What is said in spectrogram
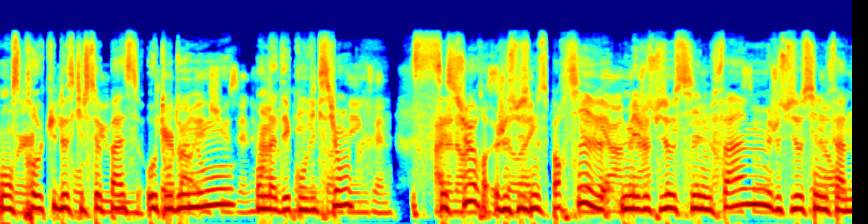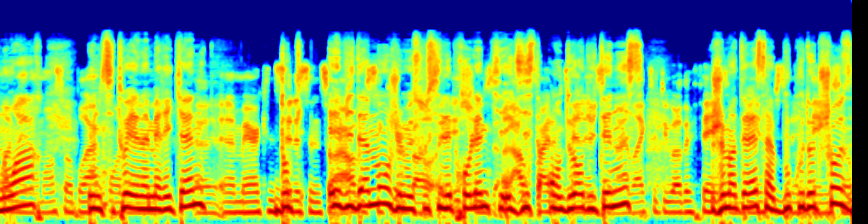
On se préoccupe de ce qui se passe autour de nous, on a des convictions. C'est sûr, je suis une sportive, mais je suis aussi une femme, je suis aussi une femme noire, une citoyenne américaine. Donc évidemment, je me soucie des problèmes qui existent en dehors du tennis. Je m'intéresse à beaucoup d'autres choses.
